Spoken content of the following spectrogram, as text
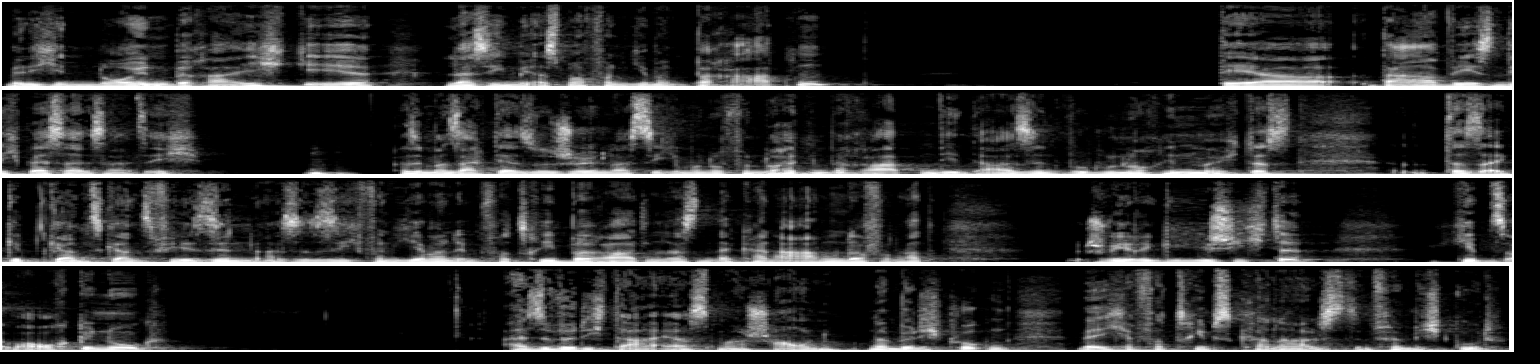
Wenn ich in einen neuen Bereich gehe, lasse ich mir erstmal von jemand beraten, der da wesentlich besser ist als ich. Mhm. Also man sagt ja so schön, lass dich immer nur von Leuten beraten, die da sind, wo du noch hin möchtest. Das ergibt ganz, ganz viel Sinn. Also sich von jemandem im Vertrieb beraten lassen, der keine Ahnung davon hat, schwierige Geschichte. Gibt's aber auch genug. Also würde ich da erstmal schauen. Und dann würde ich gucken, welcher Vertriebskanal ist denn für mich gut.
